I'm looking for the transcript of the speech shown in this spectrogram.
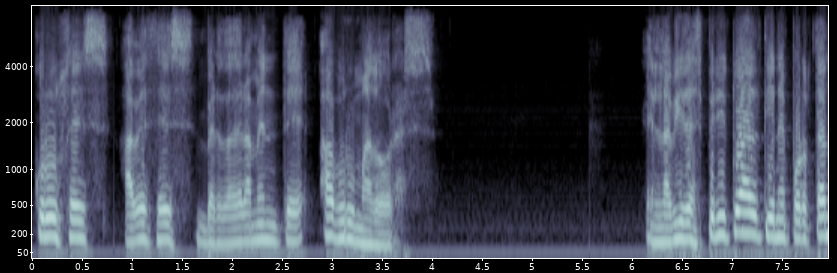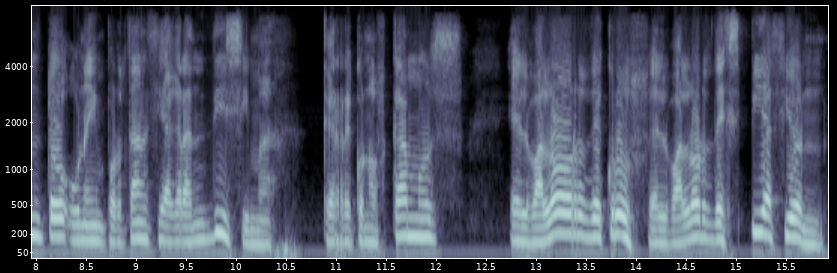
cruces a veces verdaderamente abrumadoras. En la vida espiritual tiene por tanto una importancia grandísima que reconozcamos el valor de cruz, el valor de expiación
